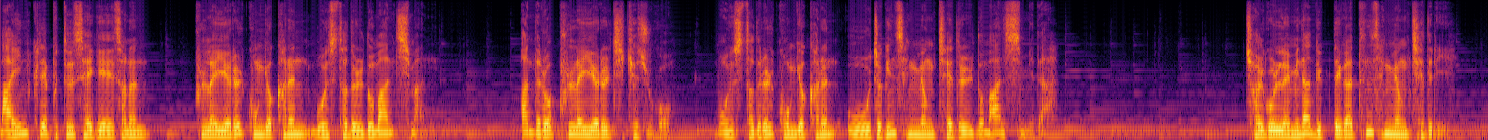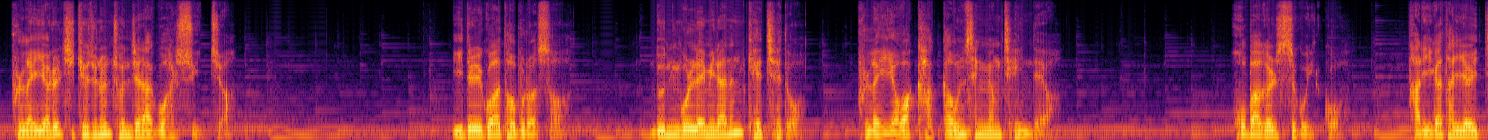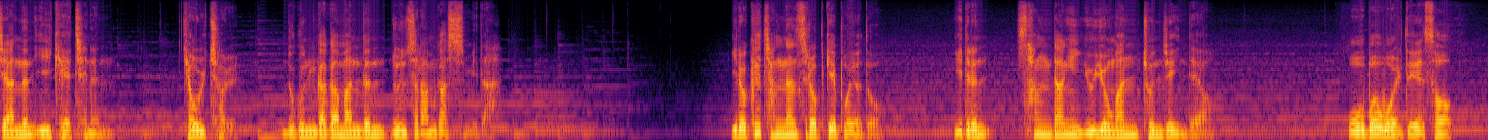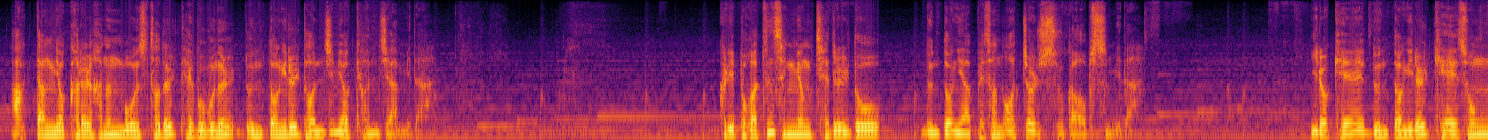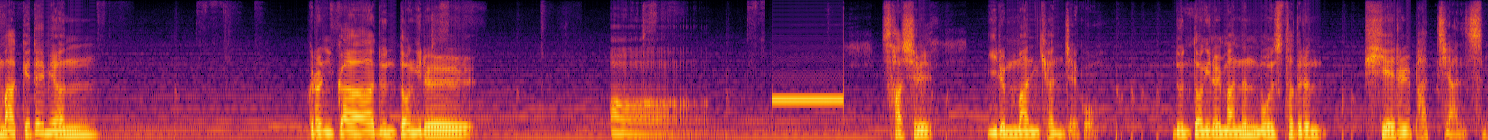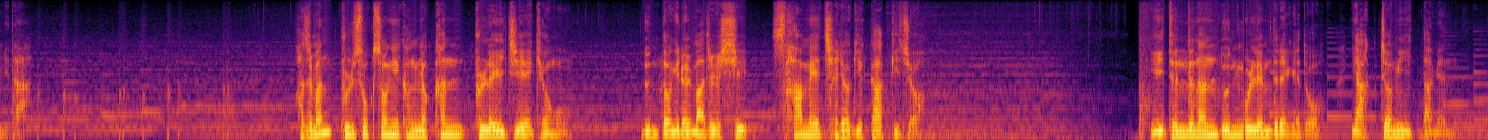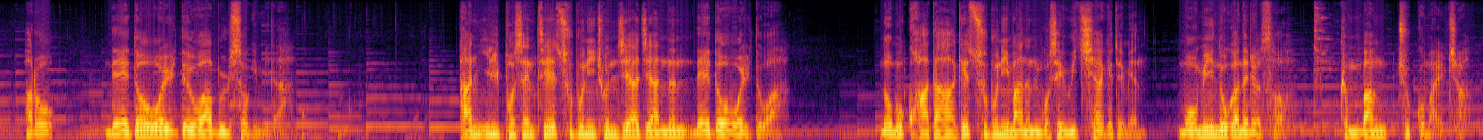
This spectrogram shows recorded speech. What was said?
마인크래프트 세계에서는 플레이어를 공격하는 몬스터들도 많지만 반대로 플레이어를 지켜주고 몬스터들을 공격하는 우호적인 생명체들도 많습니다. 철골렘이나 늑대 같은 생명체들이 플레이어를 지켜주는 존재라고 할 수 있죠. 이들과 더불어서 눈골렘이라는 개체도 플레이어와 가까운 생명체인데요. 호박을 쓰고 있고 다리가 달려있지 않는 이 개체는 겨울철 누군가가 만든 눈사람 같습니다. 이렇게 장난스럽게 보여도 이들은 상당히 유용한 존재인데요. Overworld에서 악당 역할을 하는 몬스터들 대부분을 눈덩이를 던지며 견제합니다. creeper 같은 생명체들도 눈덩이 앞에선 어쩔 수가 없습니다. 이렇게 눈덩이를 계속 맞게 되면 그러니까 눈덩이를 어 사실 이름만 견제고 눈덩이를 맞는 몬스터들은 피해를 받지 않습니다. 하지만 불속성이 강력한 블레이즈의 경우 눈덩이를 맞을 시 3의 체력이 깎이죠. 이 든든한 눈골렘들에게도 약점이 있다면 바로 네더월드와 물속입니다. 단 1%의 수분이 존재하지 않는 네더월드와 너무 과다하게 수분이 많은 곳에 위치하게 되면 몸이 녹아내려서 금방 죽고 말죠.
